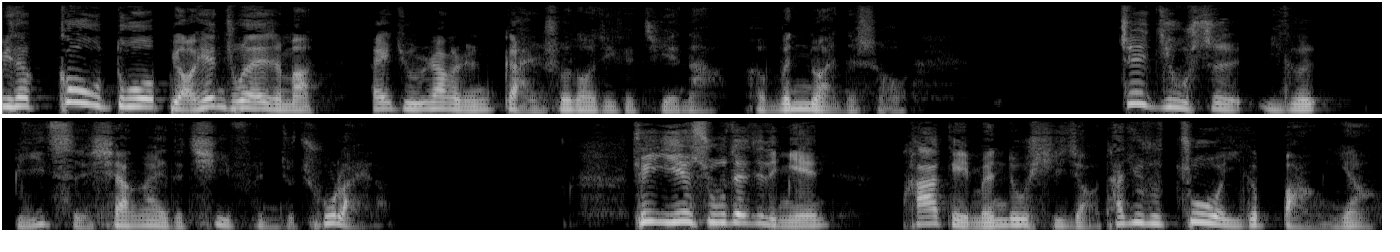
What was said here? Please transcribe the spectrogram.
因为它够多，表现出来什么？哎，就让人感受到这个接纳和温暖的时候，这就是一个。彼此相爱的气氛就出来了，所以耶稣在这里面，他给门徒洗脚，他就是做一个榜样，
